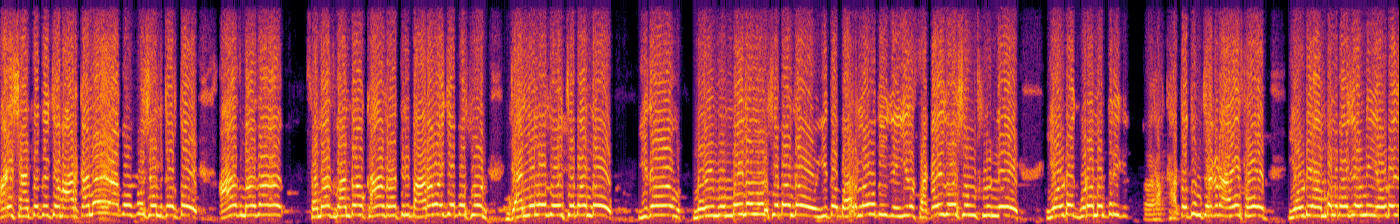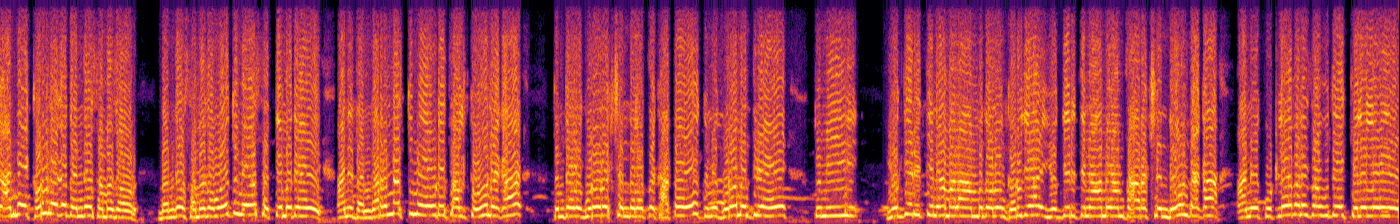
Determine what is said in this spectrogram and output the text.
आणि शांततेच्या मार्गाने उपोषण करतोय. आज माझा समाज बांधव काल रात्री बारा वाजेपासून जालन्याला दोनशे बांधव इथं नवी मुंबईला दोनशे बांधव इथं होती इथं सकाळी दोनशे उचलून नाही एवढे गृहमंत्री खातं तुमच्याकडे आहे साहेब. एवढी अंमलबजावणी एवढे अन्याय करू नका धनगर समाजावर. धनगर समाजामुळे तुम्ही आज सत्तेमध्ये आहे आणि धनगरांनाच तुम्ही एवढे चाल करू नका. तुमच्याकडे गृहरक्षण दलाचं खातं आहे तुम्ही गृहमंत्री आहे तुम्ही योग्य रीतीने आम्हाला आंदोलन करू द्या योग्य रीतीने आम्ही आमचं आरक्षण देऊन टाका आम्ही कुठल्याही बरेचा उदय केलेला नाही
